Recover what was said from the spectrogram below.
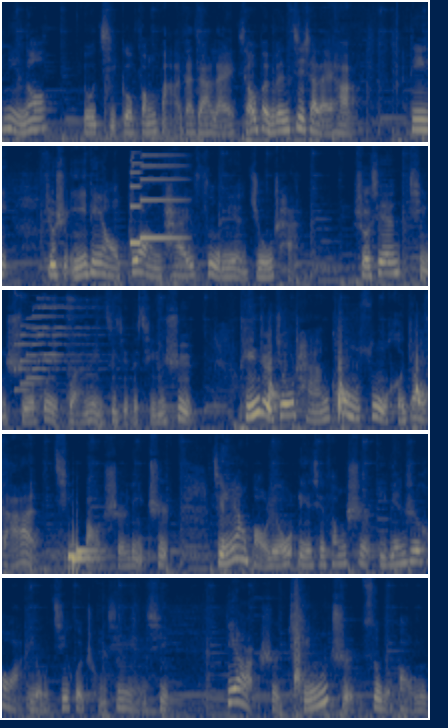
你呢？有几个方法，大家来小本本记下来哈。第一，就是一定要断开负面纠缠。首先，请学会管理自己的情绪，停止纠缠、控诉和要答案，请保持理智，尽量保留联系方式，以便日后啊有机会重新联系。第二是停止自我暴露，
